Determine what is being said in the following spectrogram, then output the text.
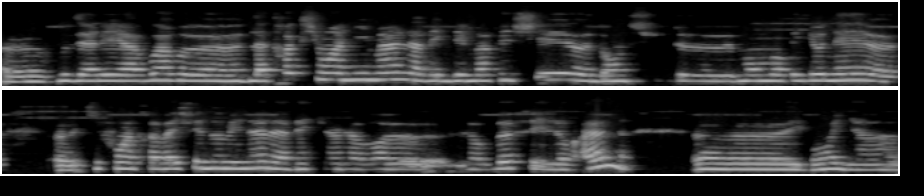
vous allez avoir de la traction animale avec des maraîchers dans le sud de Montmorillonnais qui font un travail phénoménal avec leurs leur bœuf et leurs ânes. et bon, il y a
